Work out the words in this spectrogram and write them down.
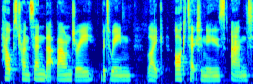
helps transcend that boundary between like architecture news and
